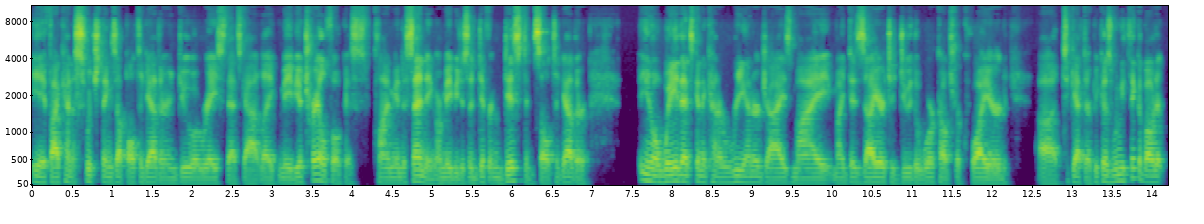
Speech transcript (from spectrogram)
if I kind of switch things up altogether and do a race that's got like maybe a trail focus, climbing and descending, or maybe just a different distance altogether, you know, a way that's going to kind of re-energize my my desire to do the workouts required uh, to get there. Because when you think about it,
